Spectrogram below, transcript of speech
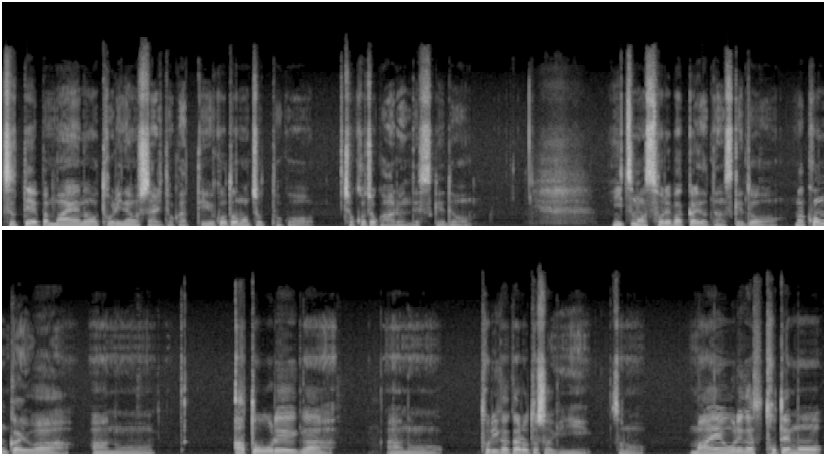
つってやっぱ前のを取り直したりとかっていうこともちょっとこうちょこちょこあるんですけど。いつもはそればっかりだったんですけど、まあ、今回はあの後俺があの取り掛かろうとした時にその前俺がとても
